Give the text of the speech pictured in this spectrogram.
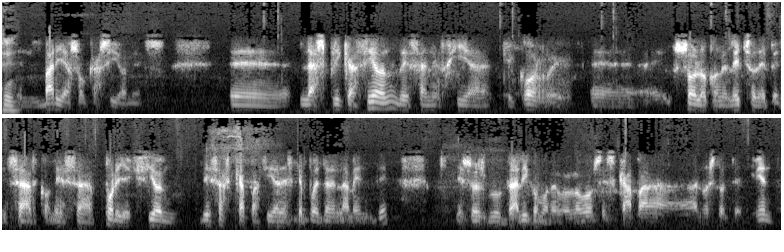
en varias ocasiones. Eh, la explicación de esa energía que corre eh, solo con el hecho de pensar, con esa proyección de esas capacidades que puede tener la mente, eso es brutal y como neurólogos escapa a nuestro entendimiento.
